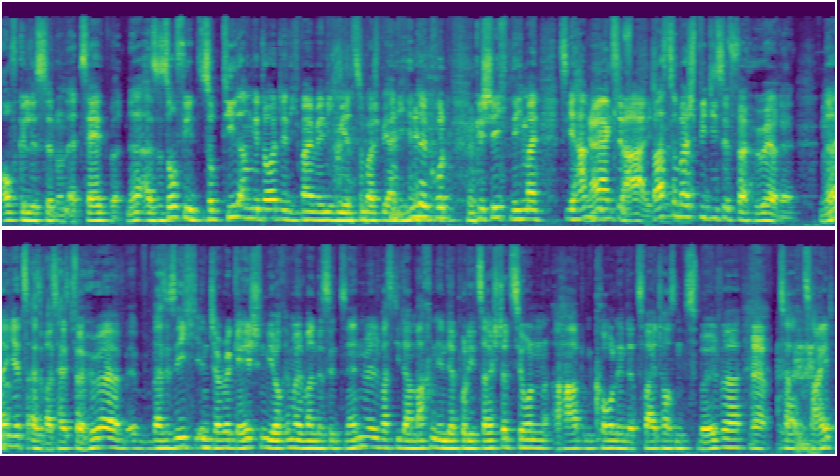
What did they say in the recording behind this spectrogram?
aufgelistet und erzählt wird. Ne? Also so viel subtil angedeutet. Ich meine, wenn ich mir jetzt zum Beispiel an die Hintergrundgeschichten, ich meine, sie haben Ja, diese, klar, was meine, zum Beispiel diese Verhöre. Ne? Jetzt, also was heißt Verhör? Was ist ich, Interrogation, wie auch immer man das jetzt nennen will, was die da machen in der Polizeistation Hart und Cole in der 2012er Ja. Ze- Zeit.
